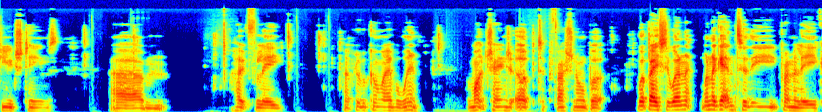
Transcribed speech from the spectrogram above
huge teams. Um, hopefully, hopefully we can a win. I might change it up to professional, but but basically when when I get into the Premier League,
